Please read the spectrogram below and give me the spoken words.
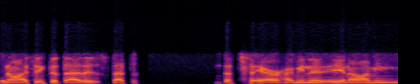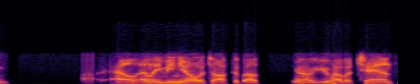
you know, I think that that is that's that's fair. I mean, uh, you know, I mean, uh, Alain Vigneault had talked about, you know, you have a chance,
